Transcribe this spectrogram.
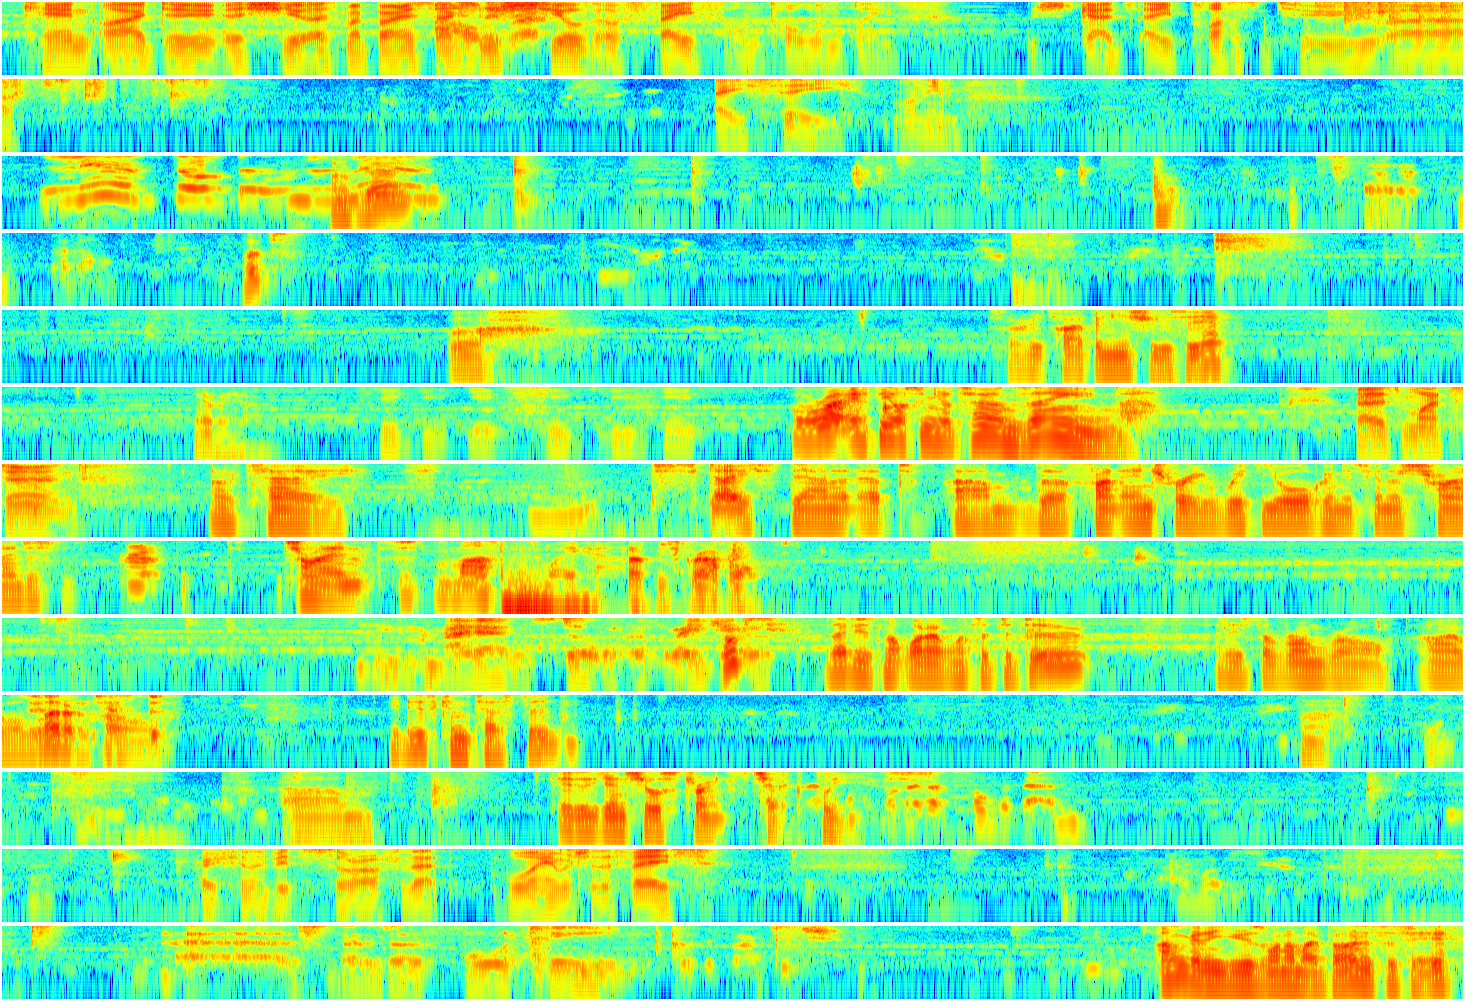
Can I do a shield as my bonus I'll action? A shield of faith on Tolman, please, which adds a plus two uh, AC on him. Live, Dolphin. Okay. Live. Pardon. Whoops. Oh. Sorry, typing issues here. There we go. All right, anything else in your turn, Zane? That is my turn. Okay. Skaith down at um, the front entry with Jorgen is going to try and just try and just master his way out of this grapple. I am still raging. Oops, that is not what I wanted to do. That is the wrong roll. I will Is this let it contested? roll. It is contested. Um, it is against your strength check, please. got told with that. Probably feeling a bit sore after that warhammer to the face. Uh, so that is a 14 with advantage. I'm going to use one of my bonuses here.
